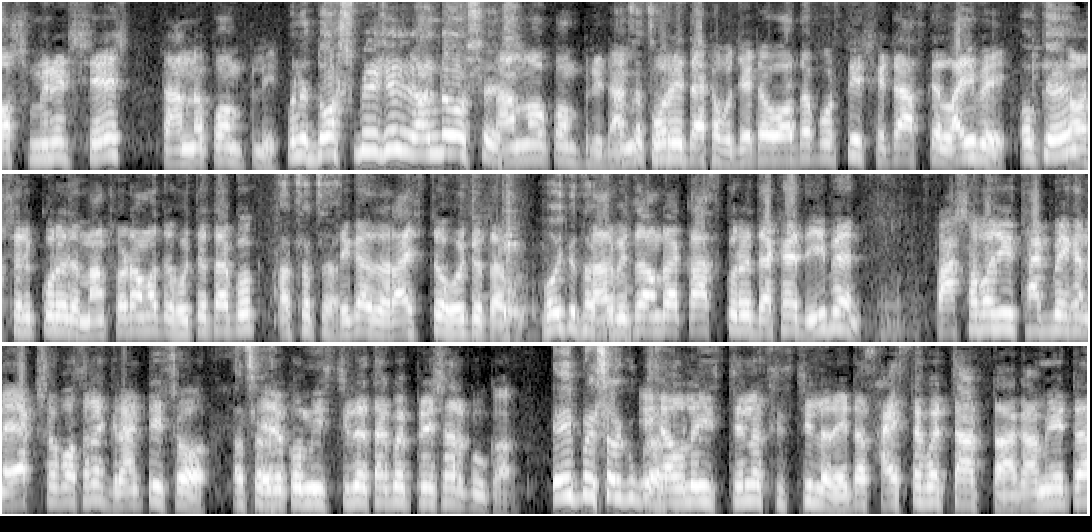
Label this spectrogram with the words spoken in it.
দশ মিনিট শেষ রান্না কমপ্লিট মানে দশ মিনিটের রান্না শেষ? রান্না কমপ্লিট আমি আচ্ছা, আচ্ছা। করে দেখাবো যেটা ওয়াদা করছি সেটা আজকে লাইভে. সরাসরি করে দেয় মাংসটা আমাদের হইতে থাকুক। আচ্ছা আচ্ছা। ঠিক আছে রাইসটা হইতে থাকুক। হইতে থাকুক। তার ভিতরে আমরা কাজ করে দেখাই দিবেন পাশাপাশি থাকবে এখানে একশো বছরের গ্যারান্টি সহ। আচ্ছা। এরকম স্টিলে থাকবে প্রেসার কুকার এই প্রেসার কুকার এটা হলো স্টেনলেস স্টিলের এটা সাইজ থাকবে চারটা। আগে আমি এটা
